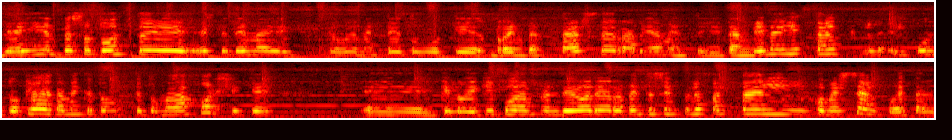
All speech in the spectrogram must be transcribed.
Y ahí empezó todo este, este tema que obviamente tuvo que reinvertirse rápidamente. Y también ahí está el, punto clave también que, que tomaba Jorge, que, eh, que los equipos de emprendedores de repente siempre les falta el comercial, puede estar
